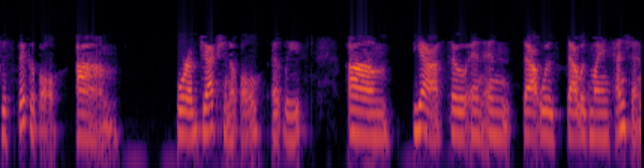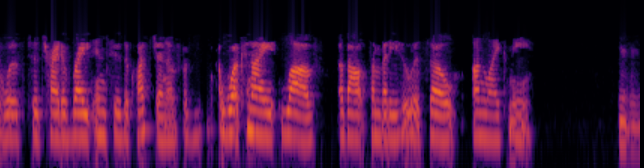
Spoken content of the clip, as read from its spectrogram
despicable um, or objectionable, at least. Um, yeah. So, and and that was that was my intention was to try to write into the question of, of what can I love about somebody who is so unlike me. Mm-hmm.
